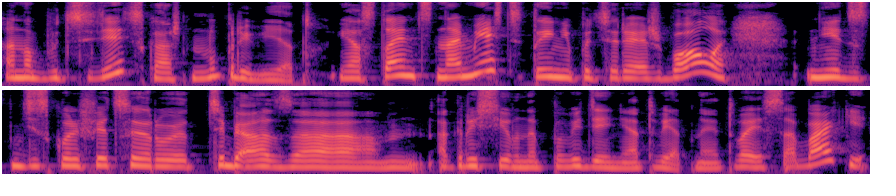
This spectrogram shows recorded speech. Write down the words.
она будет сидеть и скажет, ну, привет. И останется на месте, ты не потеряешь баллы, не дисквалифицирует тебя за агрессивное поведение ответное твоей собаки,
